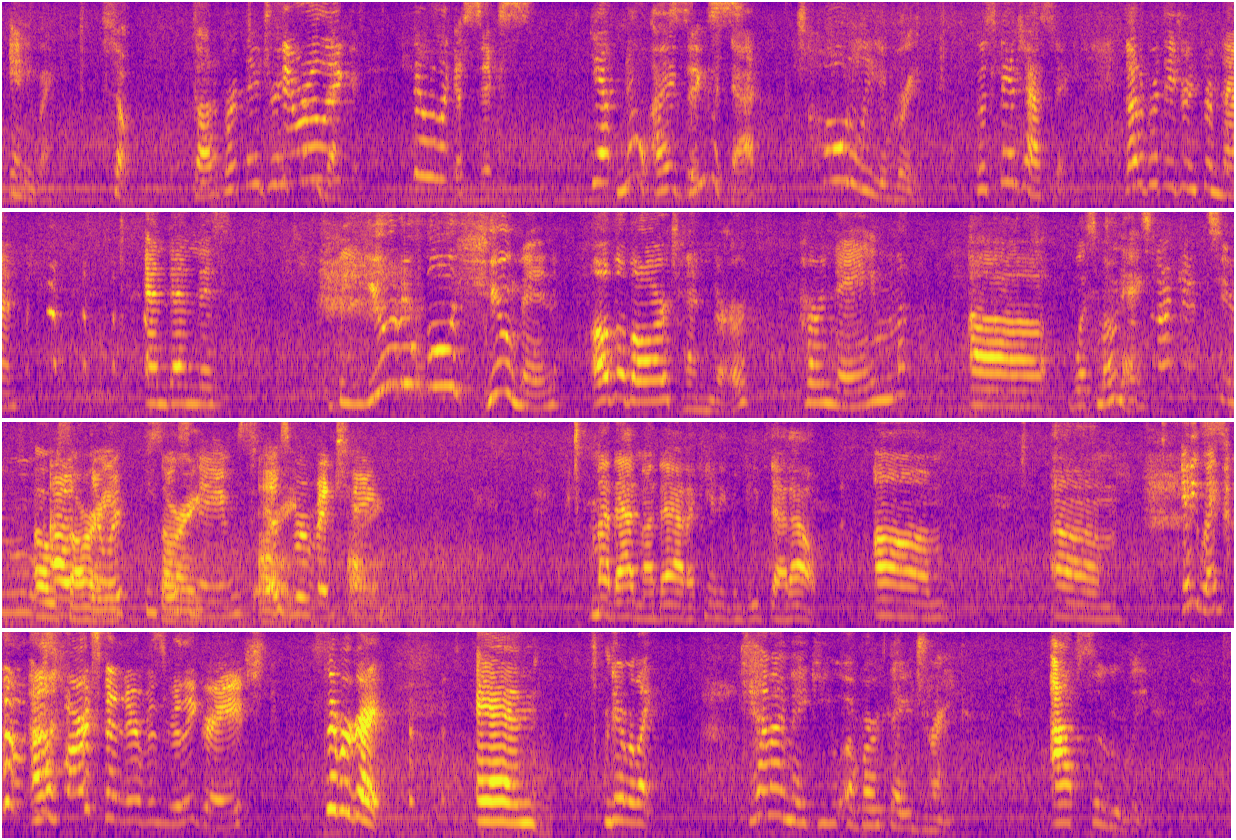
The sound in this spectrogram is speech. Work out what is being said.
anyway, so got a birthday drink. They were like, they were like a six. Yeah, no, I agree Six. with that. Totally agree. It was fantastic. Got a birthday drink from them. and then this beautiful human of a bartender, her name uh, was Monet. Let's not get too Oh, out sorry. there with people's Sorry. names Sorry. as we're mentioning. My bad, my bad. I can't even bleep that out. Um, um, anyway, So uh, this bartender was really great. super great. And they were like, Can I make you a birthday drink? Absolutely.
